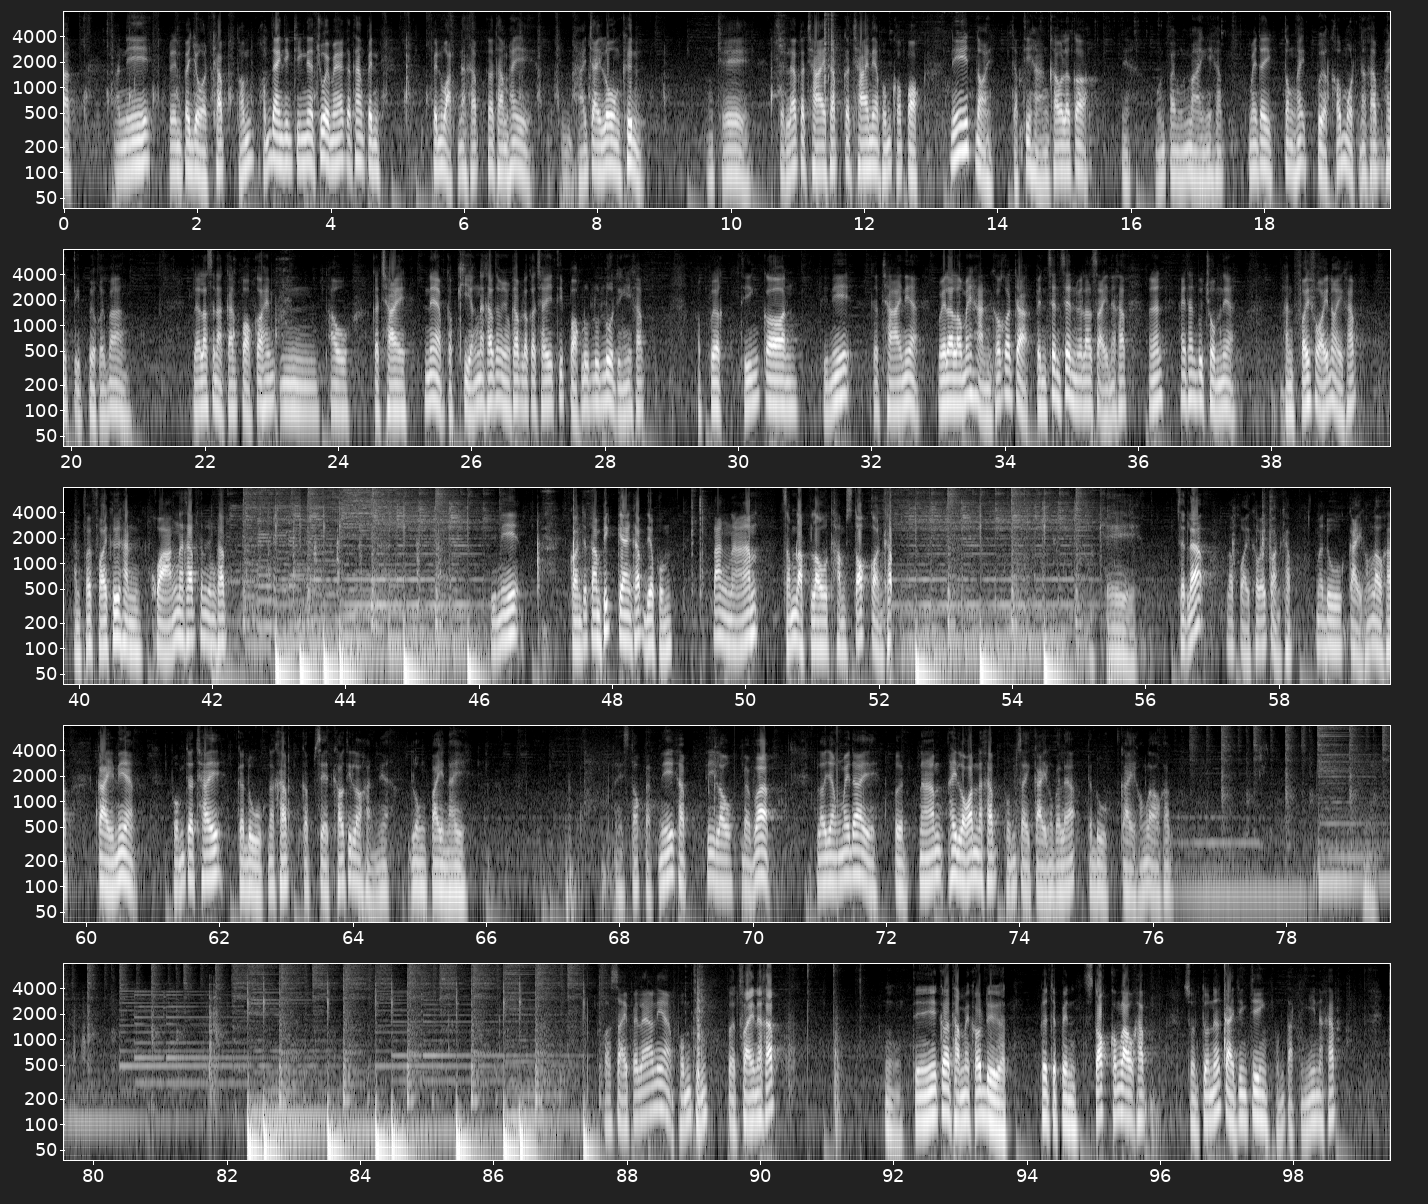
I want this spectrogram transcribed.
อันนี้เป็นประโยชน์ครับหอมหอมแดงจริงๆเนี่ยช่วยแม้กระทั่งเป็น เป็นหวัดนะครับ ก็ทำให้หายใจโล่งขึ้น โอเค เสร็จแล้วกระชายครับ กระชายเนี่ยผมขอปอกนิดหน่อย จับที่หางเขาแล้วก็เนี่ยหมุนไปหมุนมาอย่างนี้ครับ ไม่ได้ต้องให้เปลือกเขาหมดนะครับ ให้ติดเปลือกไว้บ้าง แล้วลักษณะการปอกก็ให้เอากระชายแนบกับเขียงนะครับท่านผู้ชมครับ แล้วก็ใช้ที่ปอกรูดๆๆอย่างนี้ครับเอาเปลือกทิ้งก่อน ทีนี้กระชายเนี่ย เวลาเราไม่หั่นเขาก็จะเป็นเส้นๆเวลาใส่นะครับ เพราะฉะนั้นให้ท่านผู้ชมเนี่ยหั่นฝอยๆหน่อยครับ หั่นฝอยๆคือหั่นขวางนะครับท่านผู้ชมครับ ทีนี้ก่อนจะตำพริกแกงครับ เดี๋ยวผมตั้งน้ำสำหรับเราทำสต๊อกก่อนครับโอเค เสร็จแล้วเราปล่อยเขาไว้ก่อนครับ มาดูไก่ของเราครับ ไก่เนี่ยผมจะใช้ กระดูกนะครับ กับเศษเขาที่เราหั่นเนี่ยลงไปใน ในสต๊อกแบบนี้ครับ ที่เราแบบว่าเรายังไม่ได้เปิดน้ำให้ร้อนนะครับ ผมใส่ไก่ลงไปแล้ว กระดูกไก่ของเราครับพอใส่ไปแล้วเนี่ยผมถึงเปิดไฟนะครับ ทีนี้ก็ทำให้เขาเดือดเพื่อจะเป็นสต๊อกของเราครับ ส่วนตัวเนื้อไก่จริง ๆ ผมตัดอย่างนี้นะครับ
